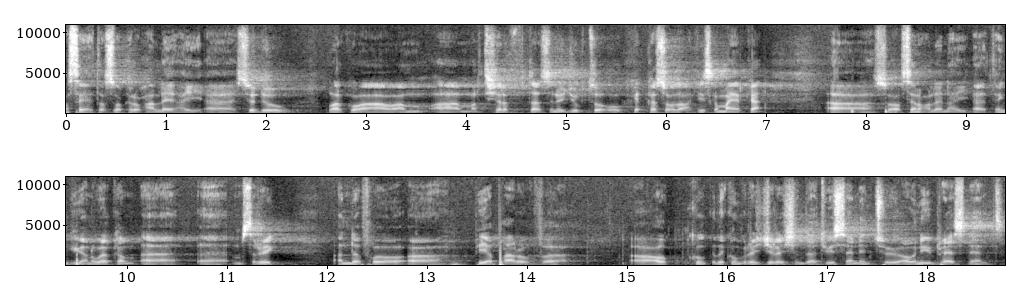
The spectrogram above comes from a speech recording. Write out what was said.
asaga xitaa sidoo kale waxaan leeyahay soo dhowow walka waa marti sharaf taas joogto oo ka socda xafiiska maayarka so asana waxaan leenahay thank you and welcome uh, uh, Mr. Rick. And for uh, be a part of uh, uh, the congratulations that we send into our new president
